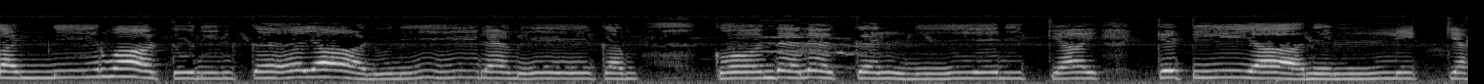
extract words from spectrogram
കണ്ണീർ വാർത്തു നിൽക്കയാണു നീലമേഘം. കോന്തലക്കൽ നീ എനിക്കായി കെട്ടിയ നെല്ലിക്ക.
